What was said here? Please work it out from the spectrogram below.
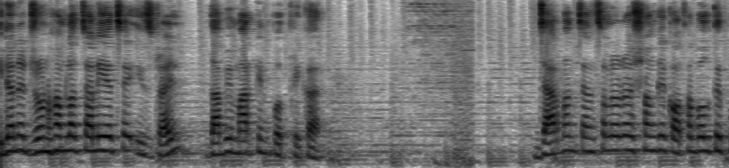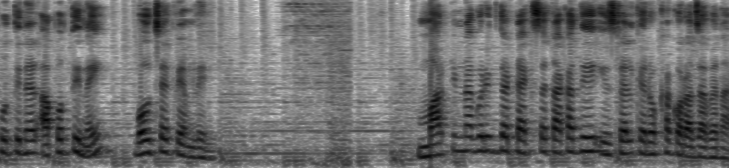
ইরানে ড্রোন হামলা চালিয়েছে ইসরায়েল, দাবি মার্কিন পত্রিকার। জার্মান চ্যান্সেলরের সঙ্গে কথা বলতে পুতিনের আপত্তি নেই, বলছে ক্রেমলিন। মার্কিন নাগরিকদের ট্যাক্সে টাকা দিয়ে ইসরায়েলকে রক্ষা করা যাবে না।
